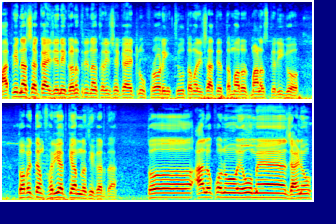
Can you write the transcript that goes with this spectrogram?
માપી ન શકાય, જેની ગણતરી ન કરી શકાય, એટલું ફ્રોડિંગ થયું તમારી સાથે, તમારો જ માણસ કરી ગયો. તો પછી તમે ફરિયાદ કેમ નથી કરતા? તો આ લોકોનું એવું મેં જાણ્યું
